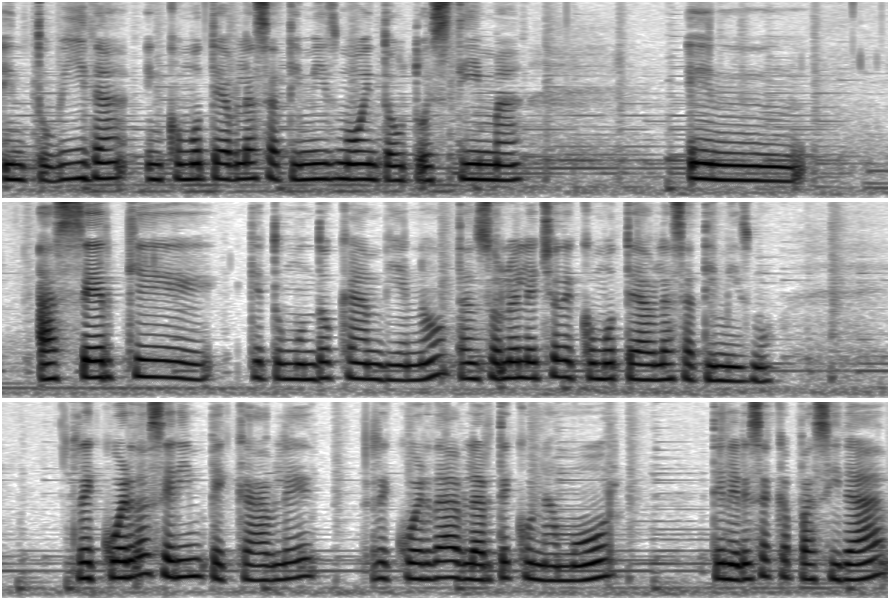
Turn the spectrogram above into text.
en tu vida, en cómo te hablas a ti mismo, en tu autoestima, en hacer que, que tu mundo cambie, ¿no? Tan solo el hecho de cómo te hablas a ti mismo. Recuerda ser impecable, recuerda hablarte con amor, tener esa capacidad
